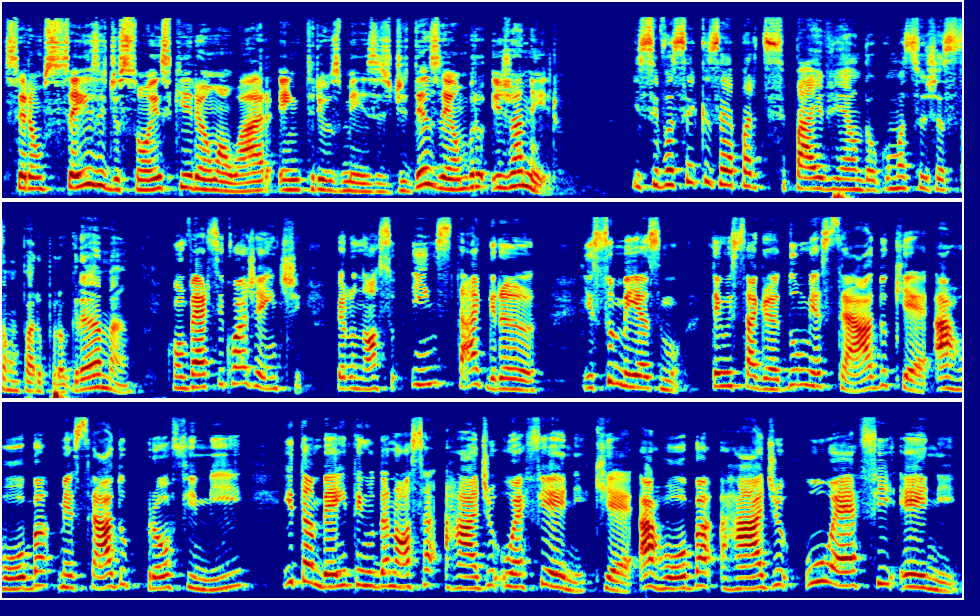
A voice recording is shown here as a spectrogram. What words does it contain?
Serão seis edições que irão ao ar entre os meses de dezembro e janeiro. E se você quiser participar enviando alguma sugestão para o programa, converse com a gente pelo nosso Instagram. Isso mesmo, tem o Instagram do mestrado, que é mestradoprofmi, e também tem o da nossa Rádio UFN, que é Rádio UFN.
